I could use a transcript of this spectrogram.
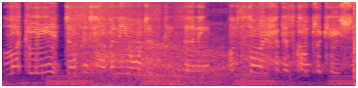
Luckily, it doesn't have any orders concerning... I'm sorry for this complication.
